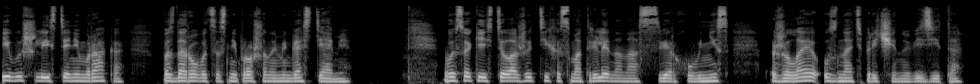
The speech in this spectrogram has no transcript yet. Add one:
и вышли из тени мрака поздороваться с непрошенными гостями. Высокие стеллажи тихо смотрели на нас сверху вниз, желая узнать причину визита.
